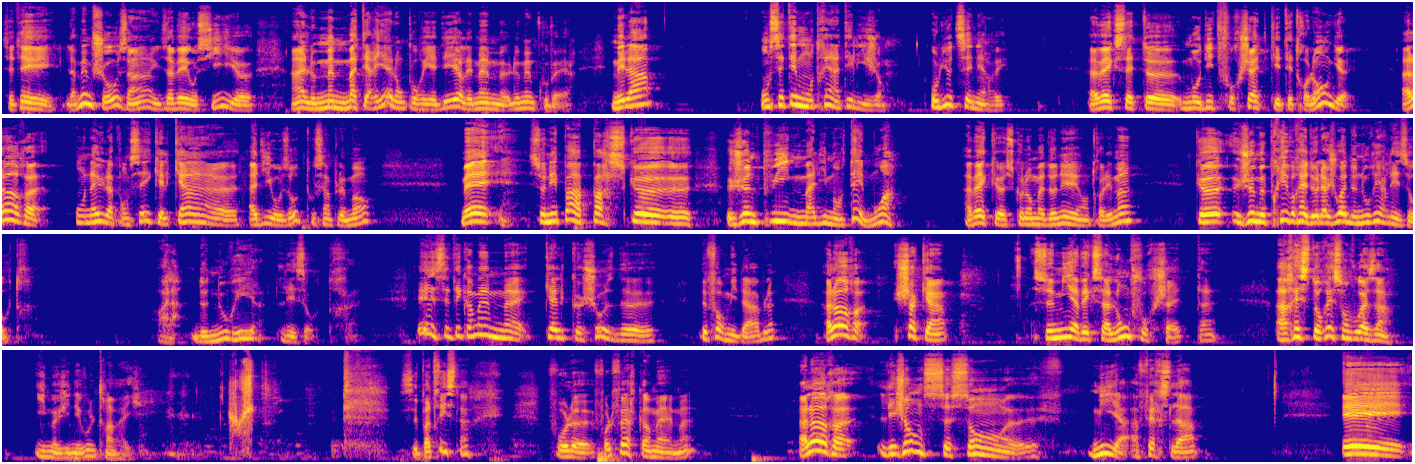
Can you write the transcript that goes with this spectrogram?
C'était la même chose, hein. ils avaient aussi euh, hein, le même matériel, on pourrait dire, le même couvert. Mais là, on s'était montré intelligent, au lieu de s'énerver. Avec cette euh, maudite fourchette qui était trop longue, alors on a eu la pensée, quelqu'un euh, a dit aux autres tout simplement, mais ce n'est pas parce que je ne puis m'alimenter, moi, avec ce que l'on m'a donné entre les mains, que je me priverai de la joie de nourrir les autres. Voilà, de nourrir les autres. Et c'était quand même quelque chose de, formidable. Alors, chacun se mit avec sa longue fourchette à restaurer son voisin. Imaginez-vous le travail. C'est pas triste, hein faut le, faut le faire quand même. Hein Alors, les gens se sont euh, mis à, faire cela. Et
